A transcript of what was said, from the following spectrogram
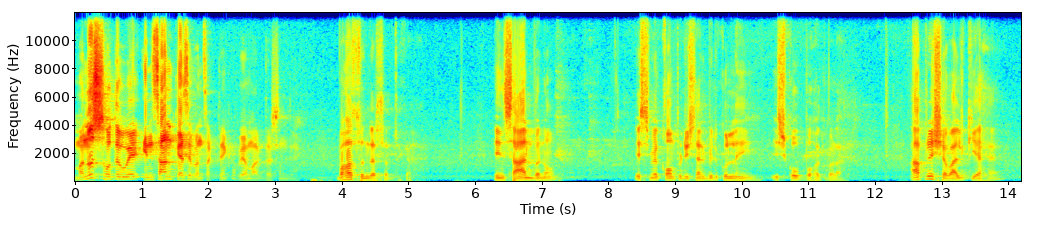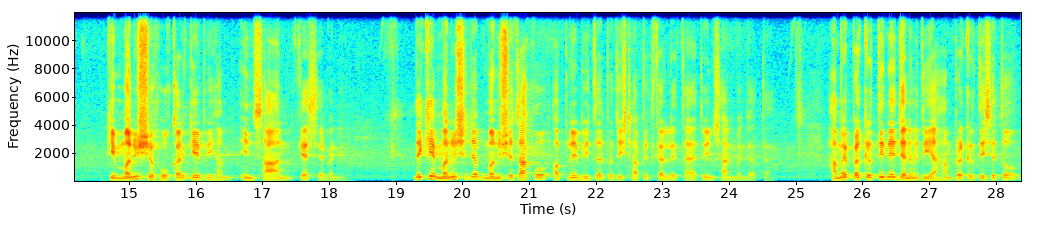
मनुष्य होते हुए इंसान कैसे बन सकते हैं? कृपया मार्गदर्शन दें। बहुत सुंदर शब्द का इंसान बनो इसमें कंपटीशन बिल्कुल नहीं स्कोप बहुत बड़ा है। आपने सवाल किया है कि मनुष्य होकर के भी हम इंसान कैसे बने? देखिए, मनुष्य जब मनुष्यता को अपने भीतर प्रतिष्ठापित कर लेता है तो इंसान बन जाता है। हमें प्रकृति ने जन्म दिया, हम प्रकृति से तो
